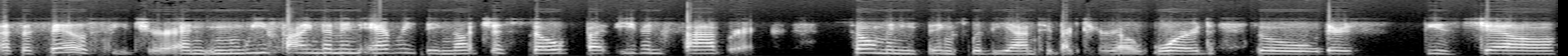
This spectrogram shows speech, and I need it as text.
as a sales feature, and we find them in everything, not just soap, but even fabric. So many things with the antibacterial word. So there's these gel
